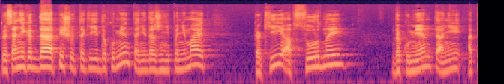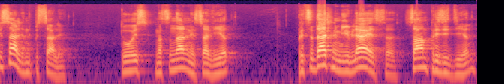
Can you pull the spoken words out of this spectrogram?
То есть они, когда пишут такие документы, они даже не понимают, какие абсурдные документы они описали, написали. То есть Национальный совет, председателем является сам президент,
